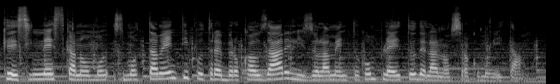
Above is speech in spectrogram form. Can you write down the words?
che si innescano smottamenti potrebbero causare l'isolamento completo della nostra comunità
